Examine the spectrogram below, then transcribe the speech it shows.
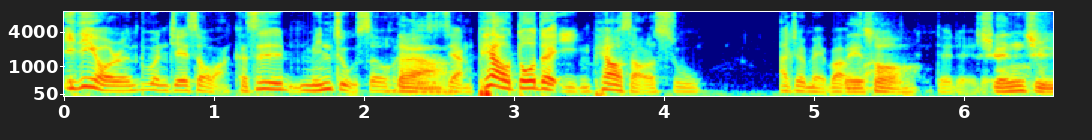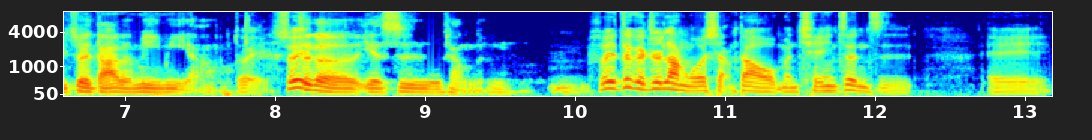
一定有人不能接受嘛，可是民主社会就是这样，票多的赢，票少的输，啊就没办法。没错，对对对选举最大的秘密啊，对，所以这个也是我想的。嗯嗯，所以这个就让我想到我们前一阵子，诶、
